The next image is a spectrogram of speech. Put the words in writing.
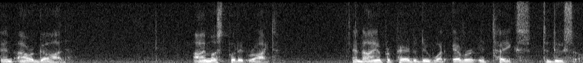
and our God. I must put it right, and I am prepared to do whatever it takes to do so.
